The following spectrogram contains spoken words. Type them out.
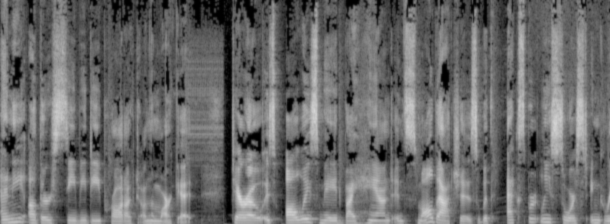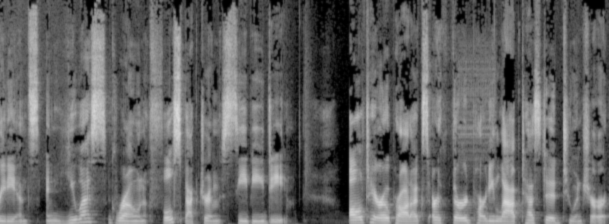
any other CBD product on the market. Tarot is always made by hand in small batches with expertly sourced ingredients and US grown full spectrum CBD. All Tarot products are third party lab tested to ensure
